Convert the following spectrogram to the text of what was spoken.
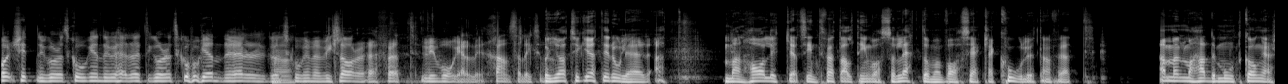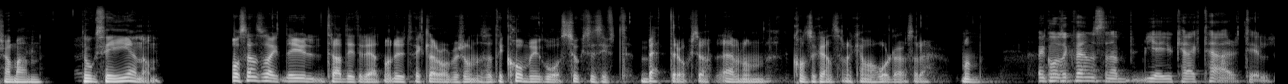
Oj, shit, nu går det åt skogen, nu helvete går det åt skogen, nu helvete går det åt skogen, men vi klarar det för att vi vågar chansa liksom. Och jag tycker att det är roligare att man har lyckats, inte för att allting var så lätt och man var så jäkla cool, utan för att ja, men man hade motgångar som man tog sig igenom. Och sen som sagt, det är ju tradit i det att man utvecklar rollpersonen så att det kommer ju gå successivt bättre också. Även om konsekvenserna kan vara hårdare och sådär. Men Men konsekvenserna ger ju karaktär till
